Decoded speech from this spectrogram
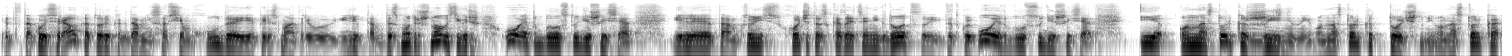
это такой сериал, который, когда мне совсем худо, я пересматриваю. Или там ты смотришь новости и говоришь, о, это было в студии 60. Или там кто-нибудь хочет рассказать анекдот, и ты такой, ой, это было в студии 60. И он настолько жизненный, он настолько точный, он настолько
